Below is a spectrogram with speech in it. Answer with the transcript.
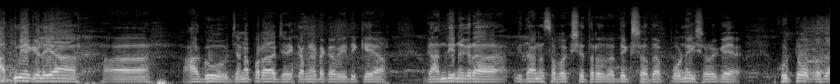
ಆತ್ಮೀಯ ಗೆಳೆಯ ಹಾಗೂ ಜನಪರ ಜಯ ಕರ್ನಾಟಕ ವೇದಿಕೆಯ ಗಾಂಧಿನಗರ ವಿಧಾನಸಭಾ ಕ್ಷೇತ್ರದ ಅಧ್ಯಕ್ಷರಾದ ಪೂರ್ಣೇಶ್ವರಿಗೆ ಹುಟ್ಟುಹಬ್ಬದ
